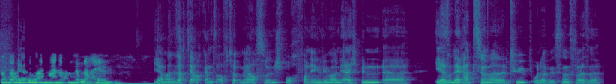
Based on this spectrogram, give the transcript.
Und da müsste ja. man mal nach hin. Ja, man sagt ja auch ganz oft, hört man ja auch so den Spruch von irgendjemandem, ja, ich bin äh, eher so der rationale Typ oder beziehungsweise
